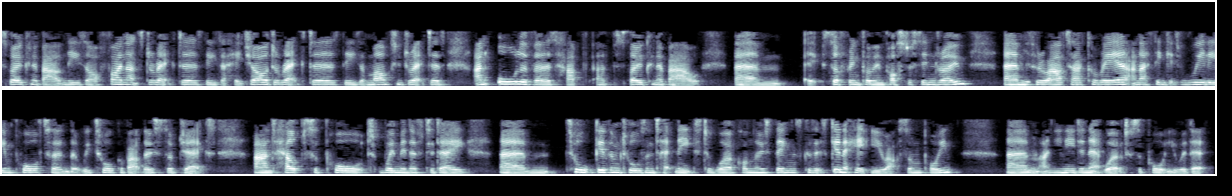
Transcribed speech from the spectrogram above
spoken about, and these are finance directors, these are HR directors, these are marketing directors, and all of us have, have spoken about um, suffering from imposter syndrome um, yeah. throughout our career. And I think it's really important that we talk about those subjects and help support women of today, um, talk, give them tools and techniques to work on those things because it's going to hit you at some point, um, mm. and you need a network to support you with it.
